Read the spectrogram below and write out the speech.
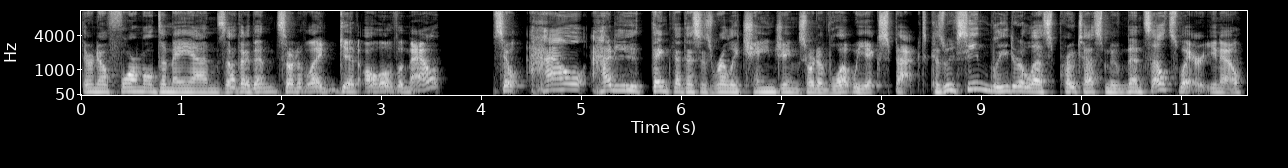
There are no formal demands other than sort of like get all of them out. So how how do you think that this is really changing sort of what we expect? Because we've seen leaderless protest movements elsewhere, you know,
